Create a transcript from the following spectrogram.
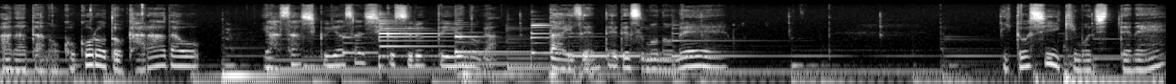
あなたの心と体を優しく優しくするっていうのが大前提ですものね愛しい気持ちってね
